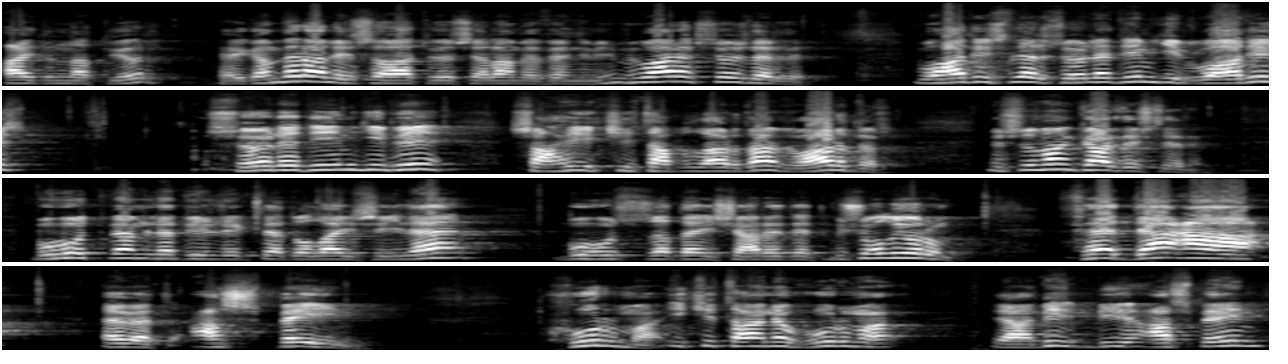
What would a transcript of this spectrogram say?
aydınlatıyor? Peygamber aleyhissalatü vesselam Efendimiz mübarek sözleridir. Bu hadisler söylediğim gibi, bu hadis söylediğim gibi sahih kitaplarda vardır. Müslüman kardeşlerim, bu hutbemle birlikte dolayısıyla bu hususa da işaret etmiş oluyorum. Feda'a, evet asbeyn, hurma, iki tane hurma, yani bir, bir asbeyn,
